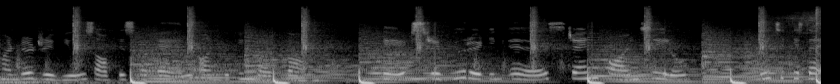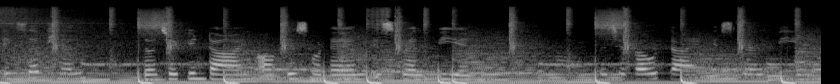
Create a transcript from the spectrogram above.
100 reviews of this hotel on booking.com. Its review rating is 10.0 which is the exceptional the check-in time of this hotel is 12 p.m. The checkout time is 12 p.m.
